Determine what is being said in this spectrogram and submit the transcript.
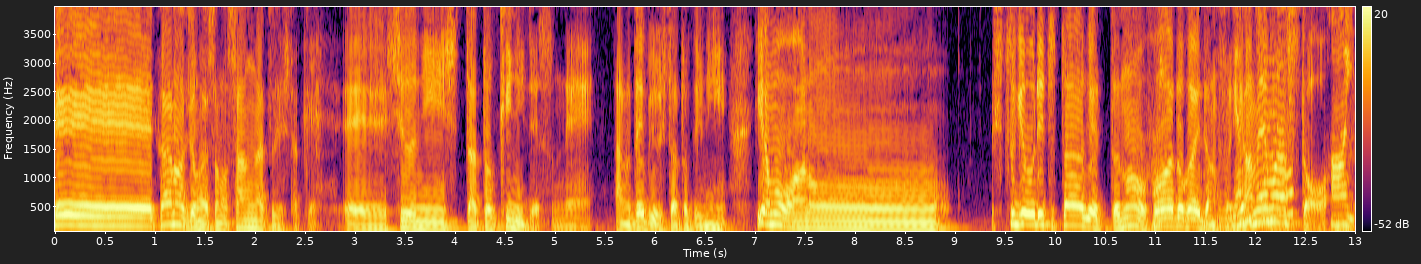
えー、彼女がその3月でしたっけ、えー、就任した時にですね、あの、デビューした時に、いやもうあのー失業率ターゲットのフォワードガイダンスをやめますと。はい。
